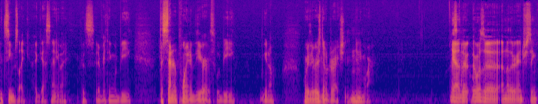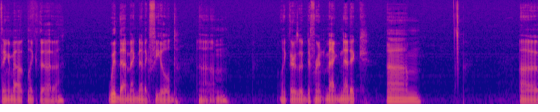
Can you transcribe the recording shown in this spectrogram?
it seems like, I guess, anyway, because everything would be the center point of the earth would be, you know, where there is no direction Mhm. anymore. Yeah. There, cool. there was a another interesting thing about like the with that magnetic field. Um, like there's a different magnetic um, uh,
